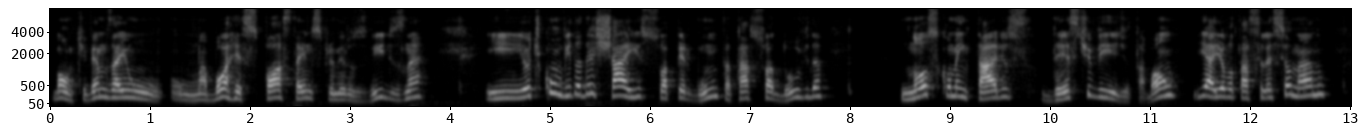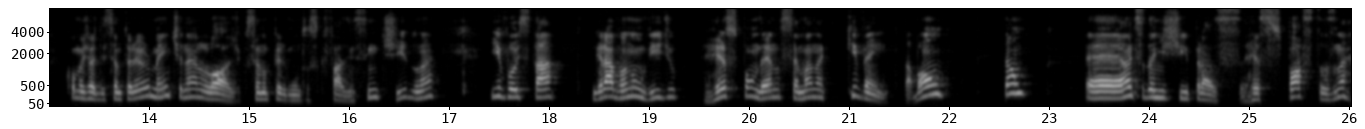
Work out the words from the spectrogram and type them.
Bom, tivemos aí um, uma boa resposta aí nos primeiros vídeos, né? E eu te convido a deixar aí sua pergunta, tá? Sua dúvida nos comentários deste vídeo, tá bom? E aí eu vou estar selecionando, como eu já disse anteriormente, né? Lógico, sendo perguntas que fazem sentido, né? E vou estar gravando um vídeo respondendo semana que vem, tá bom? Então, é, antes da gente ir para as respostas, né?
